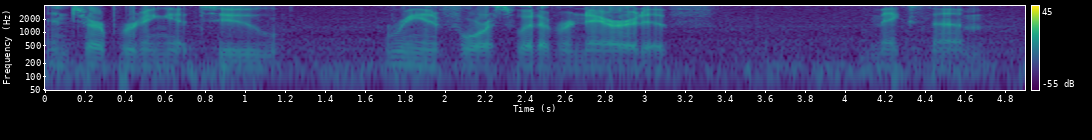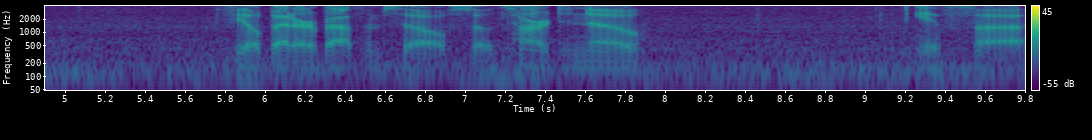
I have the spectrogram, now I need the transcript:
interpreting it to reinforce whatever narrative makes them feel better about themselves. So it's hard to know if uh,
